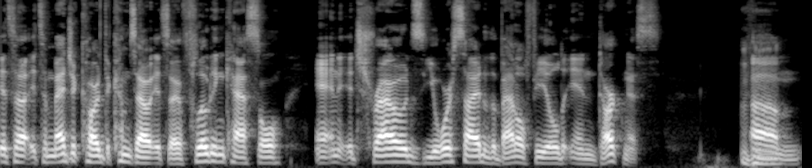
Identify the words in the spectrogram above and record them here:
it's a it's a magic card that comes out. It's a floating castle and it shrouds your side of the battlefield in darkness. Mhm. Um,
